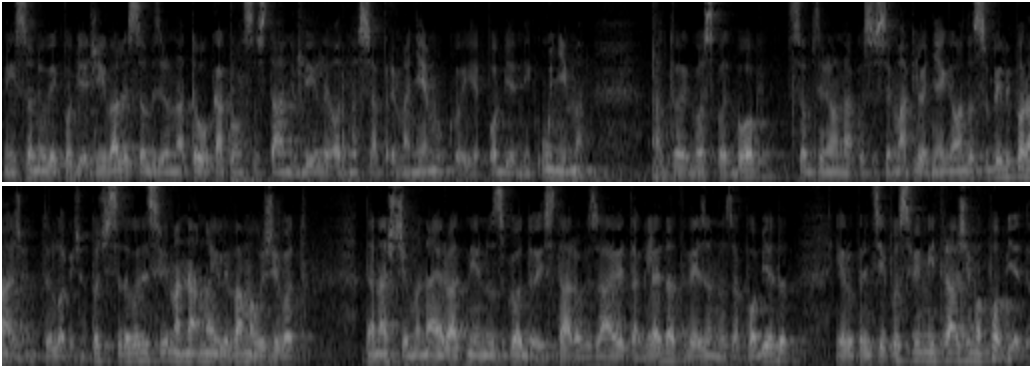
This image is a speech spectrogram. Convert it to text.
Nisu oni uvijek pobjeđivali S obzirom na to u kakvom su stanju bili odnosa prema njemu Koji je pobjednik u njima a to je Gospod Bog. S obzirom ako su se makli od njega Onda su bili poraženi. To je logično. To će se dogoditi svima nama ili vama u životu Danas ćemo najvjerojatnije jednu zgodu iz Starog Zavjeta gledat vezano za pobjedu Jer u principu svi mi tražimo pobjedu.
